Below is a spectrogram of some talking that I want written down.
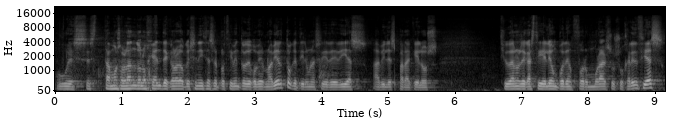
Pues estamos hablando, lógicamente, que ahora lo que se inicia es el procedimiento de gobierno abierto, que tiene una serie de días hábiles para que los ciudadanos de Castilla y León puedan formular sus sugerencias.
